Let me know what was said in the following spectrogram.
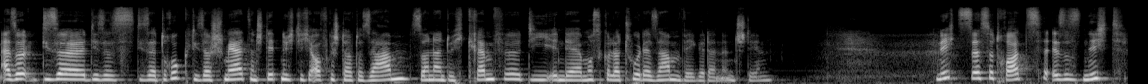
also diese, dieses, dieser Druck, dieser Schmerz entsteht nicht durch aufgestaute Samen, sondern durch Krämpfe, die in der Muskulatur der Samenwege dann entstehen. Nichtsdestotrotz ist es nicht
